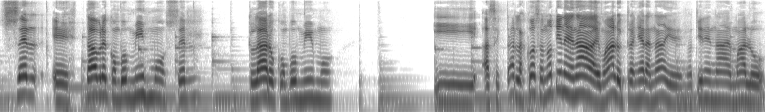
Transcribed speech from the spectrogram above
ser estable con vos mismo, ser claro con vos mismo y aceptar las cosas. No tiene nada de malo extrañar a nadie, no tiene nada de malo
